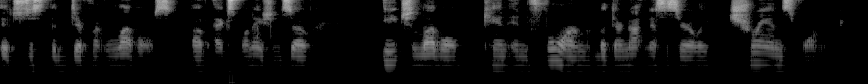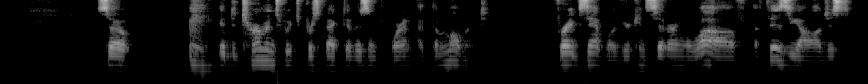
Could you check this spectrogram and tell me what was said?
it's just the different levels of explanation. So each level can inform, but they're not necessarily transforming. So it determines which perspective is important at the moment. For example, if you're considering love, a physiologist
